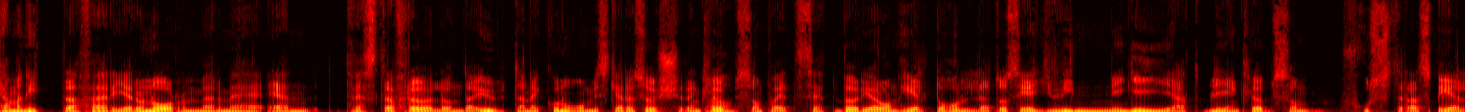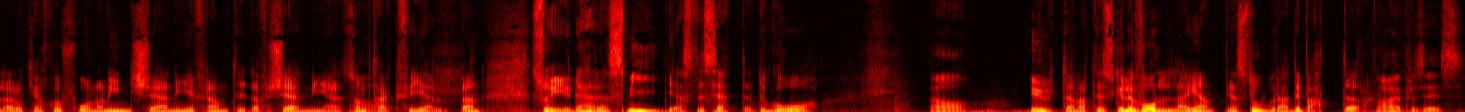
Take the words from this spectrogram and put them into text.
kan man hitta färger och normer med en Västra Frölunda utan ekonomiska resurser, en klubb Ja. som på ett sätt börjar om helt och hållet och ser vinnig i att bli en klubb som fostrar spelare och kanske får någon intjäning i framtida försäljningar som Ja. tack för hjälpen, så är ju det här det smidigaste sättet att gå. Ja, Utan att det skulle vålla egentligen stora debatter. nej precis.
